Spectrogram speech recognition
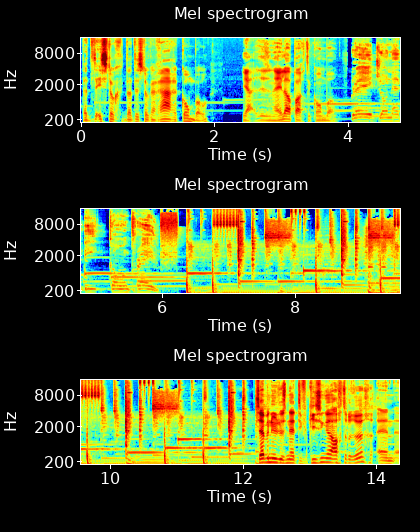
Dat is, toch, dat is toch een rare combo? Ja, het is een hele aparte combo. Ze hebben nu dus net die verkiezingen achter de rug en eh,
